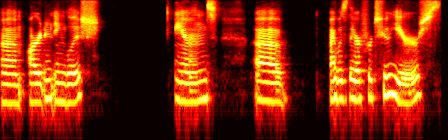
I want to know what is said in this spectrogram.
um, art and English. And uh, I was there for two years,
